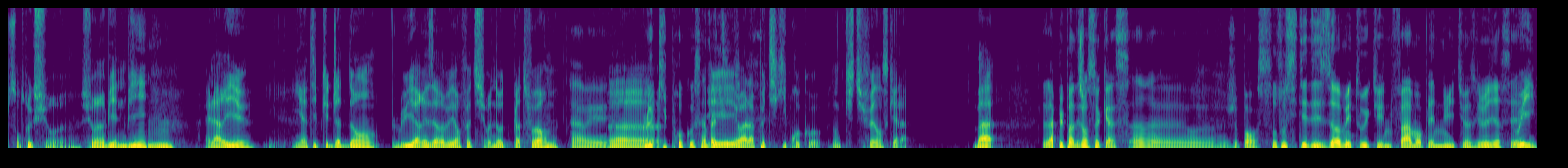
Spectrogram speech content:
son truc sur, euh, sur Airbnb. Elle arrive, il y a un type qui est déjà dedans. Lui a réservé en fait sur une autre plateforme. Ah ouais. Euh, Le quiproquo sympathique. Et voilà, petit quiproquo. Donc, qu'est-ce que tu fais dans ce cas-là? Bah, La plupart des gens se cassent, hein, euh, je pense. Surtout si t'es des hommes et tout et que t'es une femme en pleine nuit. Tu vois ce que je veux dire? Oui.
